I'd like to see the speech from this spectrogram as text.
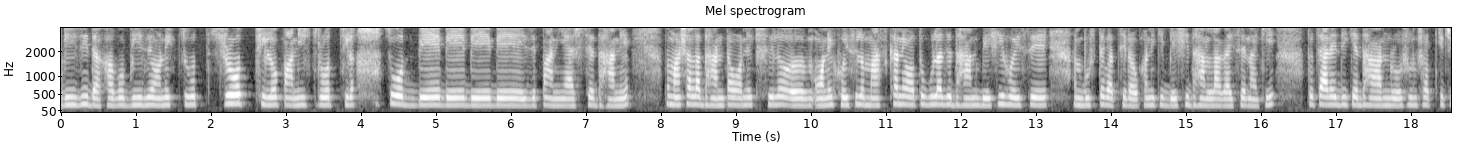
ব্রিজই দেখাবো। ব্রিজে অনেক স্রোত স্রোত ছিল, পানির স্রোত ছিল। স্রোত বে বে বে বে, এই যে পানি আসছে ধানে। তো মাসাল্লাহ ধানটা অনেক ছিল অনেক হয়েছিল। মাঝখানে অতগুলা যে যে ধান বেশি হয়েছে, আমি বুঝতে পারছি না, ওখানে কি বেশি ধান লাগাইছে নাকি? তো চারিদিকে ধান, রসুন সব কিছু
